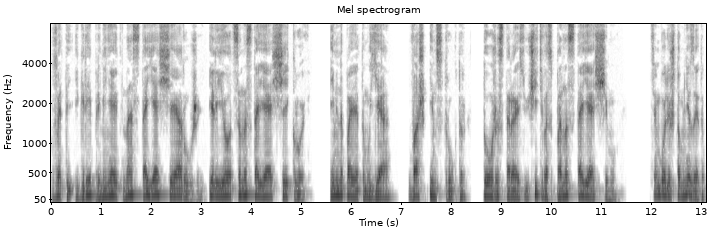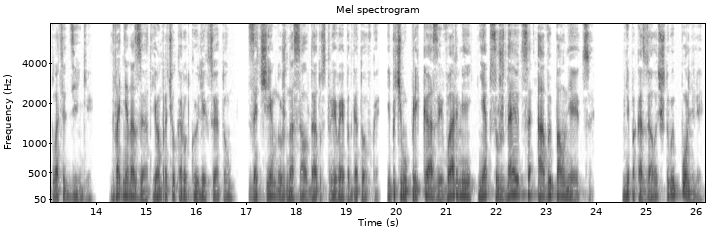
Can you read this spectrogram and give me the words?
В этой игре применяют настоящее оружие и льется настоящая кровь. Именно поэтому я, ваш инструктор, тоже стараюсь учить вас по-настоящему. Тем более, что мне за это платят деньги. Два дня назад я вам прочел короткую лекцию о том, зачем нужна солдату строевая подготовка и почему приказы в армии не обсуждаются, а выполняются. Мне показалось, что вы поняли.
